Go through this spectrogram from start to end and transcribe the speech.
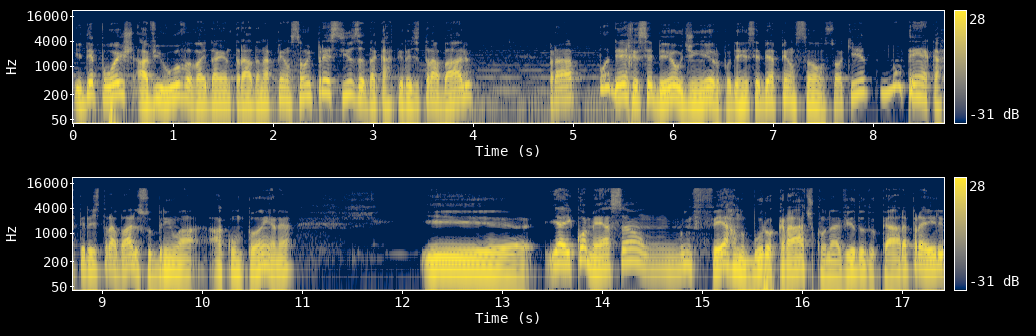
E depois a viúva vai dar entrada na pensão e precisa da carteira de trabalho para poder receber o dinheiro, poder receber a pensão. Só que não tem a carteira de trabalho, o sobrinho a, a acompanha, né? E, e aí começa um inferno burocrático na vida do cara para ele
